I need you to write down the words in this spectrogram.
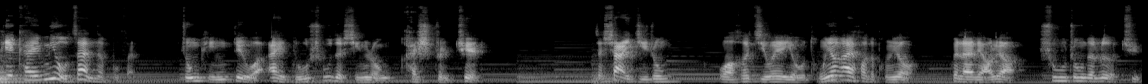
撇开谬赞那部分。中平对我爱读书的形容还是准确的。在下一集中，我和几位有同样爱好的朋友会来聊聊书中的乐趣。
